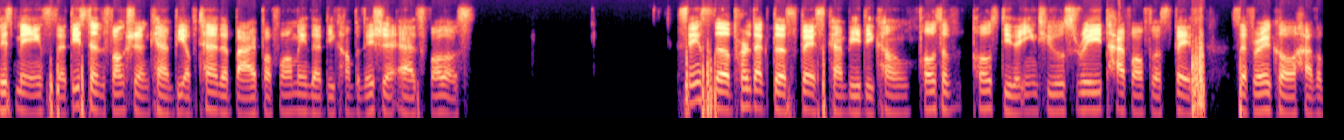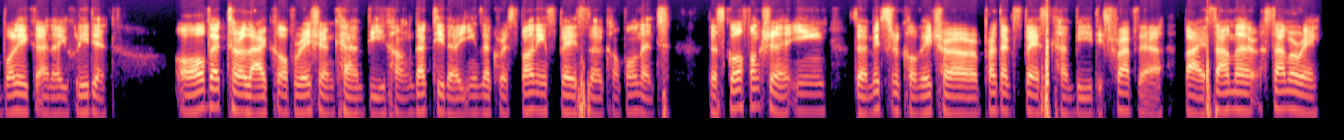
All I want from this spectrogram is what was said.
This means the distance function can be obtained by performing the decomposition as follows. Since the product space can be decomposed into three types of space, spherical, hyperbolic, and Euclidean, all vector-like operation can be conducted in the corresponding space component. The score function in the mixed curvature product space can be described by summary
